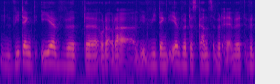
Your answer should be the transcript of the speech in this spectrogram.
Wie denkt ihr, wird, äh, oder, oder wie, wie denkt ihr, wird das Ganze, wird, äh, wird, wird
